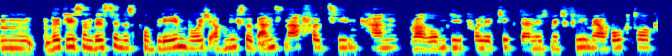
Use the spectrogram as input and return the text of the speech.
wirklich so ein bisschen das Problem, wo ich auch nicht so ganz nachvollziehen kann, warum die Politik da nicht mit viel mehr Hochdruck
